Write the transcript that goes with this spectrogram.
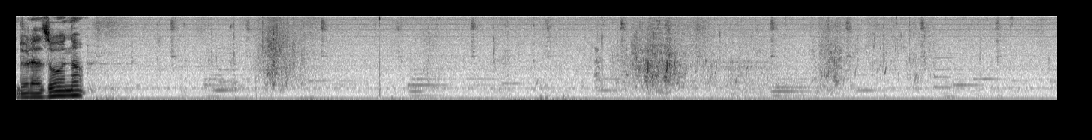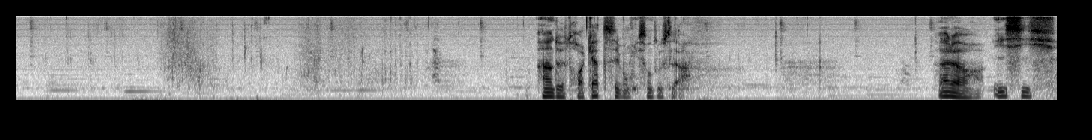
de la zone. Un, deux, trois, quatre, c'est bon, ils sont tous là. Alors, ici,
